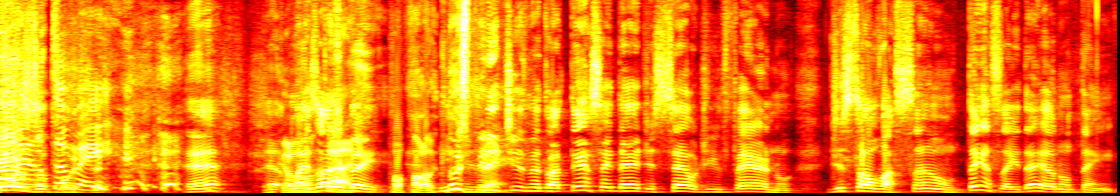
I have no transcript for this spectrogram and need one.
curioso, Eu poxa. também. É, Fica à mas olha vontade, bem, pode falar o que no quiser. Espiritismo, Eduardo, tem essa ideia de céu, de inferno, de salvação? Tem essa ideia ou não tem?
